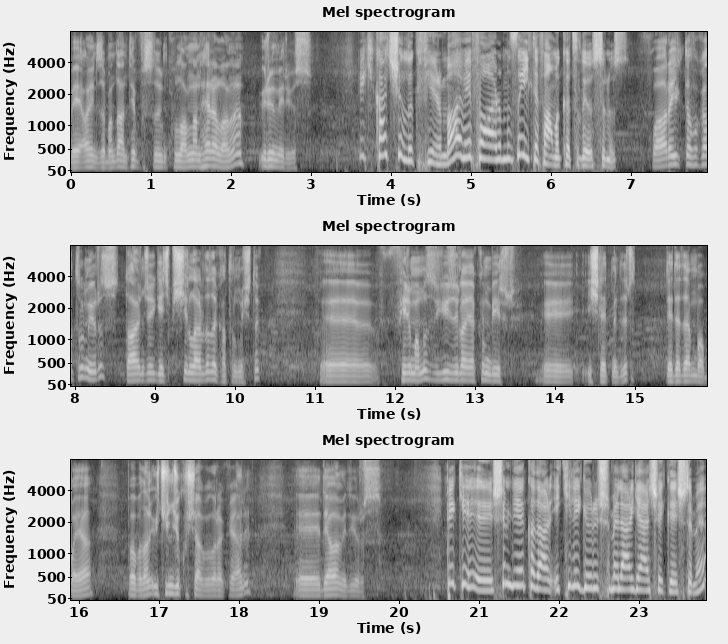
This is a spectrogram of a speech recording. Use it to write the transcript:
ve aynı zamanda Antep fıstığının kullanılan her alana ürün veriyoruz. Peki kaç yıllık firma ve fuarımıza ilk defa mı katılıyorsunuz? Fuara ilk defa katılmıyoruz. Daha önce geçmiş yıllarda da katılmıştık. E, firmamız 100 yıla yakın bir e, işletmedir. Dededen babaya, babadan üçüncü kuşak olarak yani e, devam ediyoruz. Peki e, şimdiye kadar ikili görüşmeler gerçekleşti mi?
